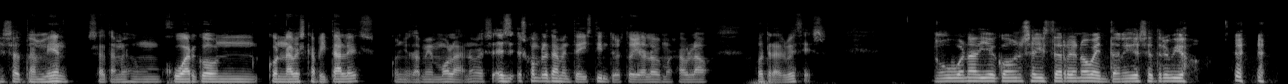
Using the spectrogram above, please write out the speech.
exactamente. También. O sea, también jugar con, con naves capitales, coño, también mola, ¿no? Es, es, es completamente distinto, esto ya lo hemos hablado otras veces. No hubo nadie con 6 CR90, nadie se atrevió.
